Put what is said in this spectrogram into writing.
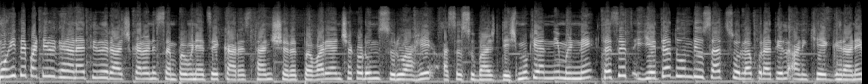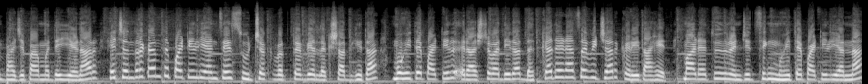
मोहिते पाटील घराण्यातील राजकारण संपवण्याचे कारस्थान शरद पवार यांच्याकडून सुरू आहे असं सुभाष देशमुख यांनी म्हणणे. तसेच येत्या दोन दिवसात सोलापुरातील आणखी एक घराणे भाजपामध्ये येणार हे चंद्रकांत पाटील यांचे सूचक वक्तव्य लक्षात घेता मोहिते पाटील राष्ट्रवादीला धक्का देण्याचा विचार करीत आहेत. माढ्यातून रणजित सिंग मोहिते पाटील यांना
